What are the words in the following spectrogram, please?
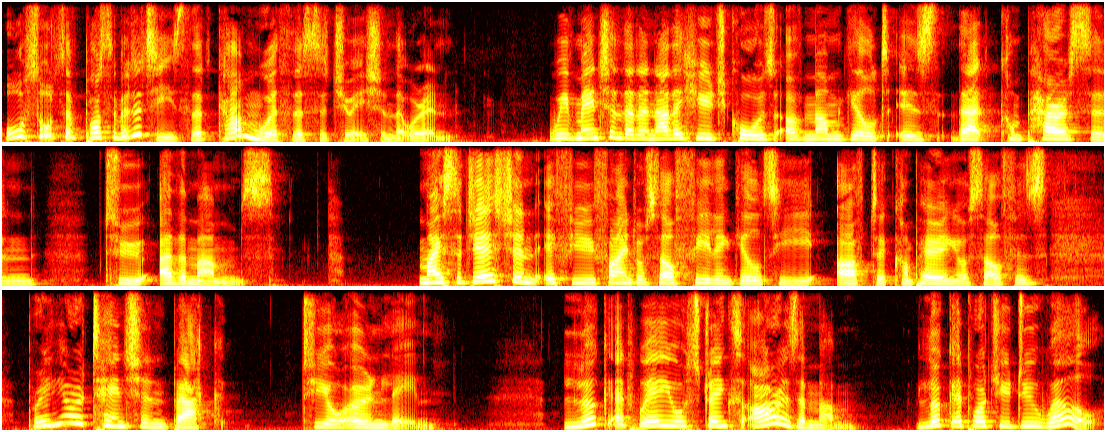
all sorts of possibilities that come with the situation that we're in. We've mentioned that another huge cause of mum guilt is that comparison to other mums my suggestion, if you find yourself feeling guilty after comparing yourself, is bring your attention back to your own lane. Look at where your strengths are as a mum. Look at what you do well.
